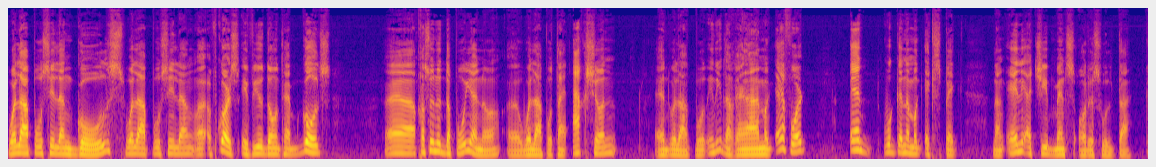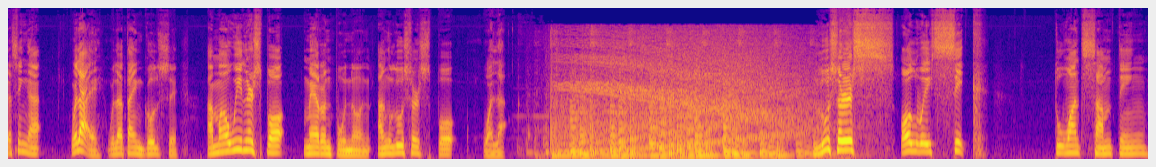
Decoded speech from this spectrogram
wala po silang goals, wala po silang, uh, of course, if you don't have goals, uh, kasunod na po yan, no? Uh, wala po tayong action, and wala po, hindi na kailangan mag-effort, and wag ka na mag-expect ng any achievements o resulta. Kasi nga, wala eh, wala tayong goals eh. Ang mga winners po, meron po nun. Ang losers po, wala. Losers always seek to want something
